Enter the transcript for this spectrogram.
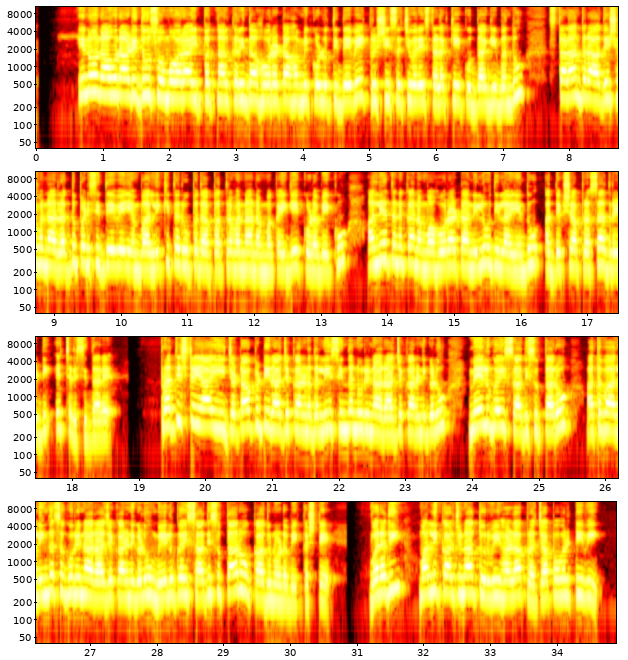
ಇನ್ನು ನಾವು ನಾಡಿದ್ದು ಸೋಮವಾರ ಇಪ್ಪತ್ನಾಲ್ಕರಿಂದ ಹೋರಾಟ ಹಮ್ಮಿಕೊಳ್ಳುತ್ತಿದ್ದೇವೆ. ಕೃಷಿ ಸಚಿವರೇ ಸ್ಥಳಕ್ಕೆ ಖುದ್ದಾಗಿ ಬಂದು ಸ್ಥಳಾಂತರ ಆದೇಶವನ್ನು ರದ್ದುಪಡಿಸಿದ್ದೇವೆ ಎಂಬ ಲಿಖಿತ ರೂಪದ ಪತ್ರವನ್ನು ನಮ್ಮ ಕೈಗೆ ಕೊಡಬೇಕು. ಅಲ್ಲಿಯ ತನಕ ನಮ್ಮ ಹೋರಾಟ ನಿಲ್ಲುವುದಿಲ್ಲ ಎಂದು ಅಧ್ಯಕ್ಷ ಪ್ರಸಾದ್ ರೆಡ್ಡಿ ಎಚ್ಚರಿಸಿದ್ದಾರೆ. ಪ್ರತಿಷ್ಠೆಯ ಈ ಜಟಾಪಟಿ ರಾಜಕಾರಣದಲ್ಲಿ ಸಿಂಧನೂರಿನ ರಾಜಕಾರಣಿಗಳು ಮೇಲುಗೈ ಸಾಧಿಸುತ್ತಾರೋ ಅಥವಾ ಲಿಂಗಸಗೂರಿನ ರಾಜಕಾರಣಿಗಳು ಮೇಲುಗೈ ಸಾಧಿಸುತ್ತಾರೋ ಕಾದು ನೋಡಬೇಕಷ್ಟೇ. ವರದಿ ಮಲ್ಲಿಕಾರ್ಜುನ ತುರ್ವಿಹಾಳ, ಪ್ರಜಾಪವರ್ ಟಿವಿ.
